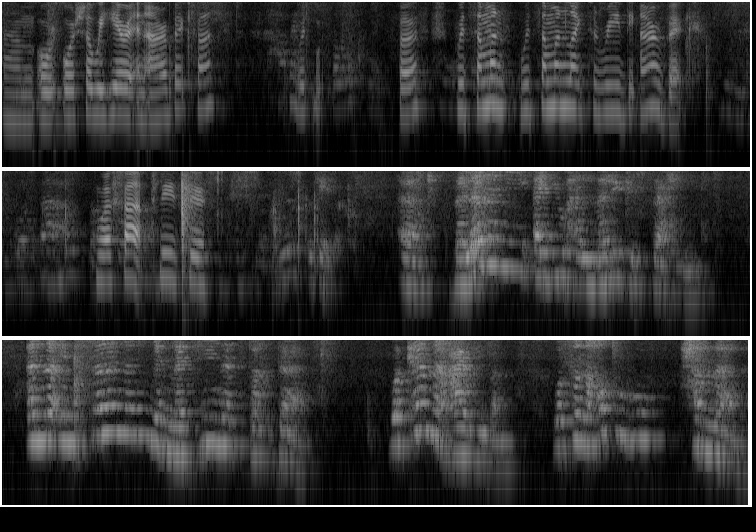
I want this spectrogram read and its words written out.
um, or, or shall we hear it in Arabic first? Would, both? Would someone, would someone like to read the Arabic? Wafa, please do. Okay. Uh, بلغني أيها الملك السعيد أن إنسانا من مدينة بغداد وكان عازبا وصنعته حماما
